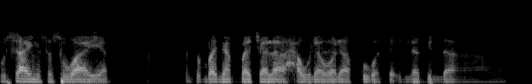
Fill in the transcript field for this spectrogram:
Usaha yang sesuai ya. Untuk banyak baca la haula wa la quwata illa billah. Ya.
